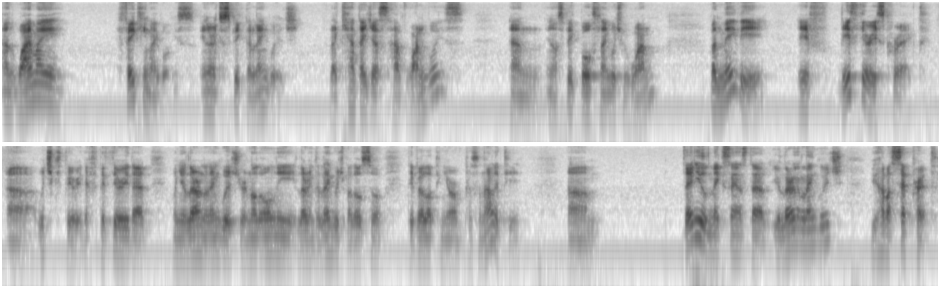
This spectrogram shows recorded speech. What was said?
and why am I faking my voice in order to speak the language? Like, can't I just have one voice and you know speak both language with one? But maybe if this theory is correct, uh, which theory? The, the theory that when you learn a language, you're not only learning the language but also developing your own personality. Um, then it would make sense that you learn a language, you have a separate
